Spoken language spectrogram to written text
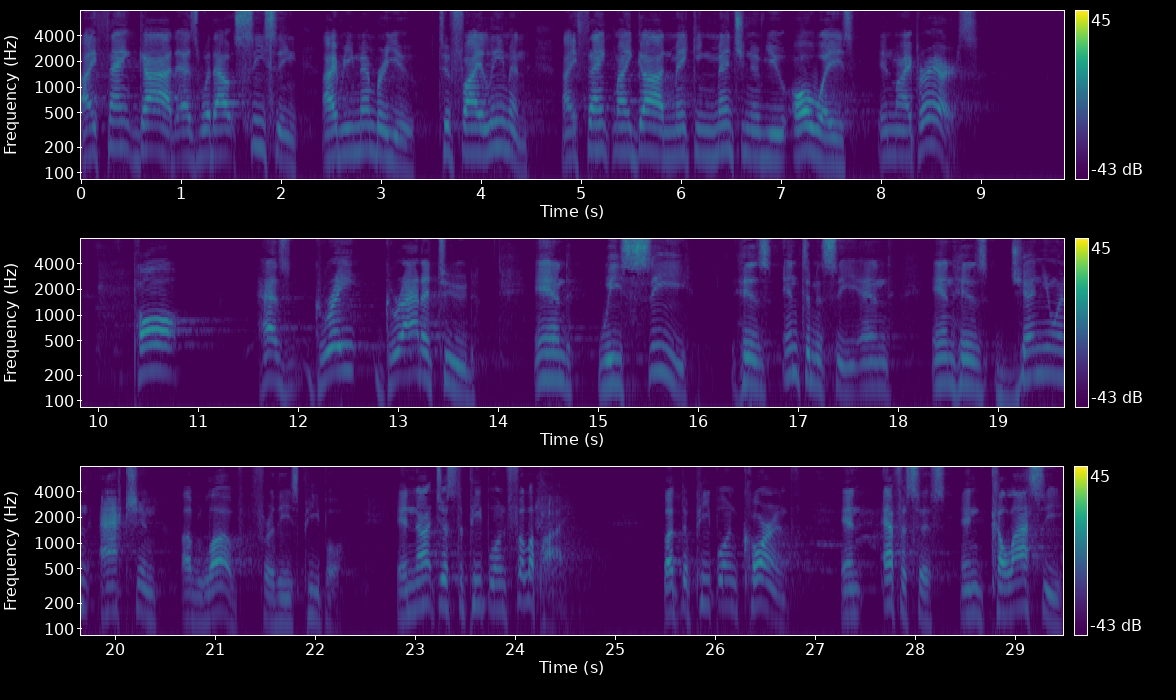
I thank God as without ceasing I remember you. To Philemon, I thank my God, making mention of you always in my prayers. Paul has great gratitude, and we see his intimacy and, and his genuine action of love for these people. And not just the people in Philippi, but the people in Corinth and Ephesus and Colossae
